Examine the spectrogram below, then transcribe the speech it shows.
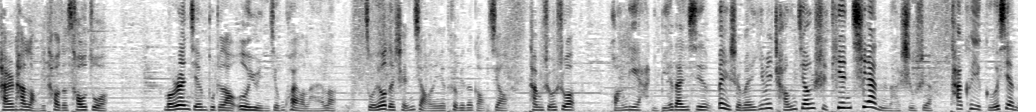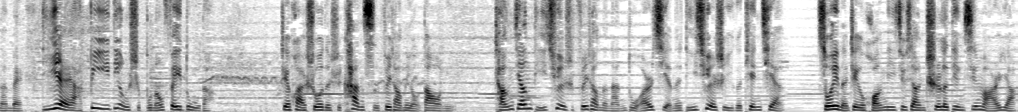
还是他老一套的操作。猛然间不知道厄运已经快要来了。左右的臣小呢也特别的搞笑，他们说说，皇帝啊，你别担心，为什么？因为长江是天堑呐，是不是？它可以隔线南北，敌人呀必定是不能飞渡的。这话说的是看似非常的有道理，长江的确是非常的难渡，而且呢，的确是一个天堑。所以呢，这个皇帝就像吃了定心丸一样，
